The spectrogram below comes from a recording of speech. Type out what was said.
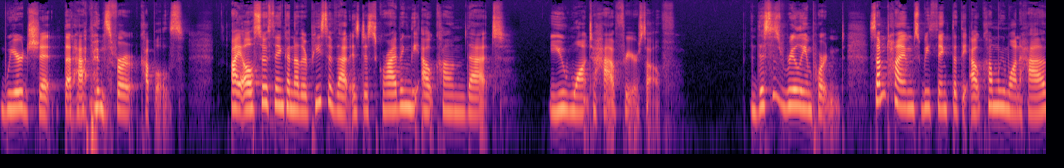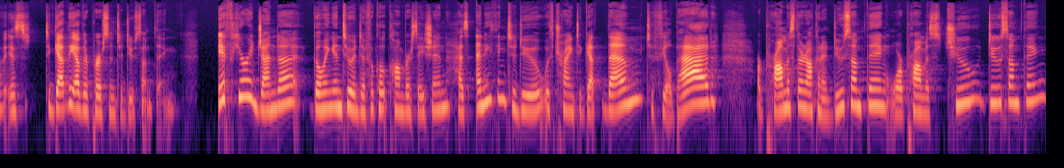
weird shit that happens for couples. I also think another piece of that is describing the outcome that you want to have for yourself. This is really important. Sometimes we think that the outcome we want to have is to get the other person to do something. If your agenda going into a difficult conversation has anything to do with trying to get them to feel bad or promise they're not going to do something or promise to do something,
